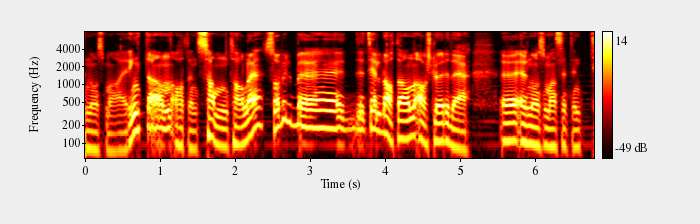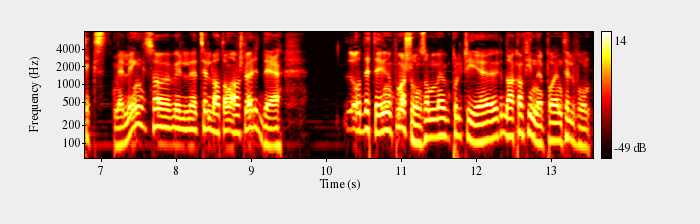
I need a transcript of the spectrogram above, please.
noen som har ringt han og hatt en samtale, så vil teledataen avsløre det. Eh, er det noen som har sendt en tekstmelding, så vil teledataen avsløre det. Og dette er informasjon som politiet da kan finne på en telefon.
